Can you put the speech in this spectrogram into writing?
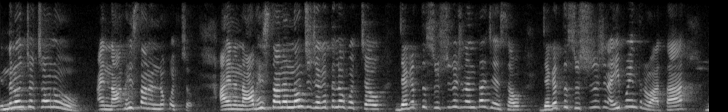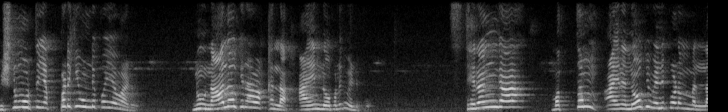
ఎందులోంచి వచ్చావు నువ్వు? ఆయన నాభిస్థానంలోకి వచ్చావు. ఆయన నాభిస్థానంలోంచి జగత్తులోకి వచ్చావు. జగత్తు సృష్టి రచన అంతా చేసావు జగత్తు సృష్టి రచన అయిపోయిన తర్వాత విష్ణుమూర్తి ఎప్పటికీ ఉండిపోయేవాడు. నువ్వు నాలోకి రావక్కల్లా ఆయన లోపలికి వెళ్ళిపో. స్థిరంగా మొత్తం ఆయనలోకి వెళ్ళిపోవడం వల్ల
